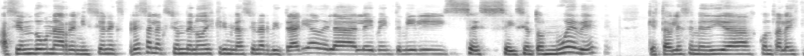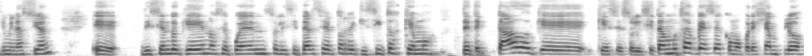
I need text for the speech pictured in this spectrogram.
haciendo una remisión expresa a la acción de no discriminación arbitraria de la ley 20.609, que establece medidas contra la discriminación, eh, diciendo que no se pueden solicitar ciertos requisitos que hemos detectado que, que se solicitan muchas veces, como por ejemplo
